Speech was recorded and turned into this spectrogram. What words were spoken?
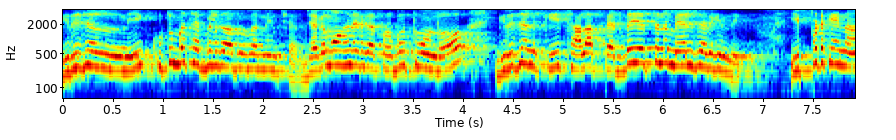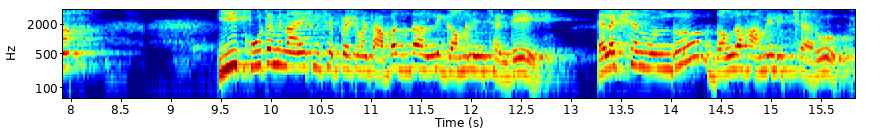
గిరిజనుల్ని కుటుంబ సభ్యులుగా అభివర్ణించారు. జగన్మోహన్ రెడ్డి గారి ప్రభుత్వంలో గిరిజనులకి చాలా పెద్ద ఎత్తున మేలు జరిగింది. ఇప్పటికైనా ఈ కూటమి నాయకులు చెప్పేటువంటి అబద్ధాలని గమనించండి. ఎలక్షన్ ముందు దొంగ హామీలు ఇచ్చారు.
